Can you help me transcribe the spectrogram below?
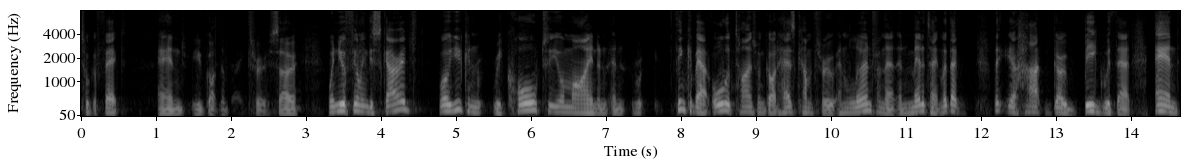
took effect, and you've got the breakthrough. So, when you're feeling discouraged, well, you can recall to your mind and, and re- think about all the times when God has come through and learn from that and meditate. and Let that let your heart go big with that. And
